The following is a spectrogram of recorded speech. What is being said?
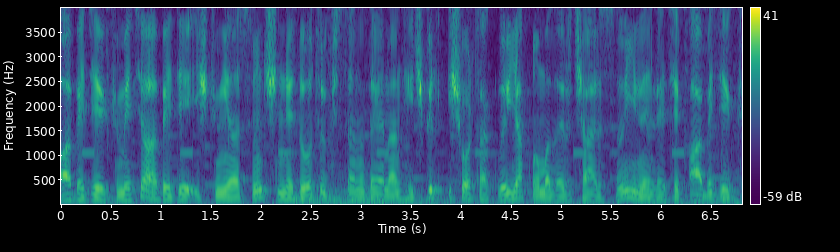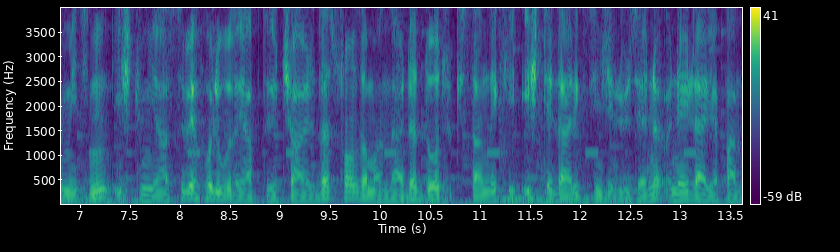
ABD hükümeti ABD iş dünyasının Çin'le Doğu Türkistan'a dayanan hiçbir iş ortaklığı yapmamaları çağrısını yineledi. ABD hükümetinin iş dünyası ve Hollywood'a yaptığı çağrıda son zamanlarda Doğu Türkistan'daki iş tedarik zinciri üzerine öneriler yapan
